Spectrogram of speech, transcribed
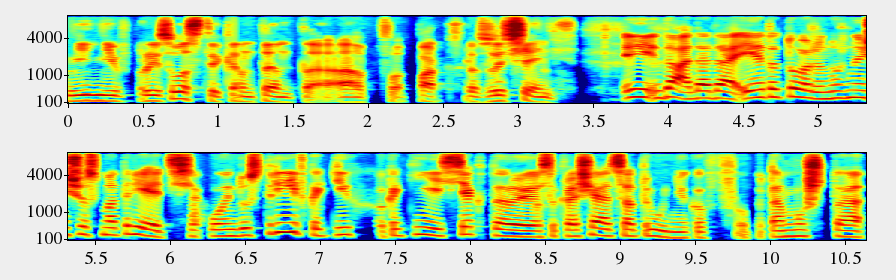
не, не в производстве контента, а в парках развлечений. И, да, да, да. И это тоже нужно еще смотреть по индустрии, в каких, какие секторы сокращают сотрудников. Потому что,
